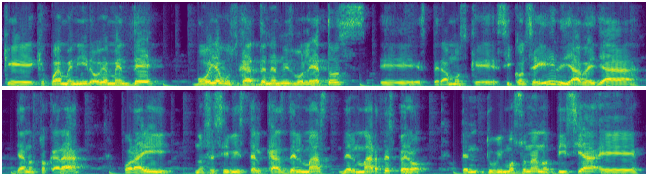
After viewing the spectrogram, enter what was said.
que, puedan venir. Obviamente voy a buscar tener mis boletos. Eh, esperamos que sí conseguir. Ya, ya, ya nos tocará. Por ahí, no sé si viste el cast del, del martes, pero tuvimos una noticia. Eh,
